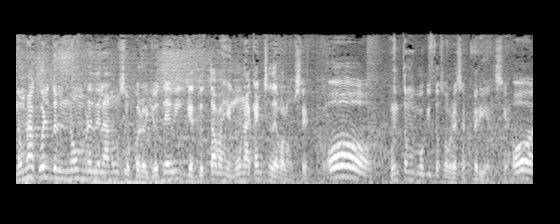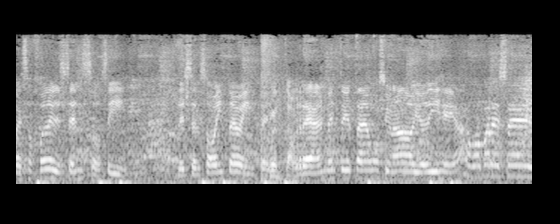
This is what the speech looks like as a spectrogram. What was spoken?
no me acuerdo el nombre del anuncio, pero yo te vi que tú estabas en una cancha de baloncesto. Oh, Cuéntame un poquito sobre esa experiencia. oh, eso fue del censo, sí. Del censo 2020. Cuéntame. Realmente yo estaba emocionado. Yo dije, ah, voy a aparecer.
